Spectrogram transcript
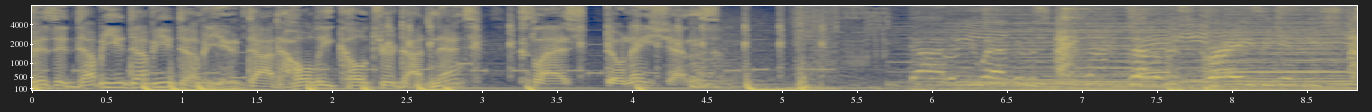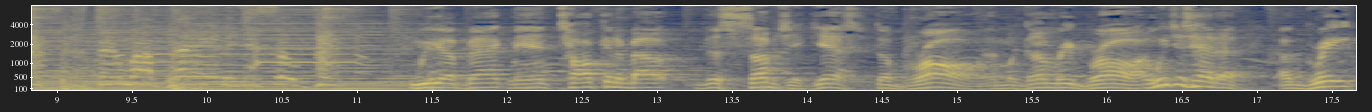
visit www.holyculture.net slash donations. We are back, man, talking about the subject. Yes, the brawl, the Montgomery brawl. And we just had a, a great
